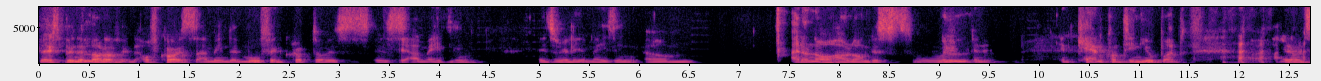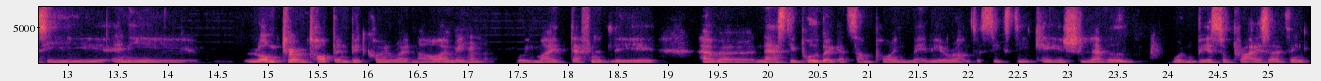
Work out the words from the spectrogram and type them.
there's been a lot of it of course i mean the move in crypto is is yeah. amazing it's really amazing um i don't know how long this will and it can continue, but I don't see any long-term top in Bitcoin right now. I mean, mm-hmm. we might definitely have a nasty pullback at some point, maybe around the 60k-ish level. Wouldn't be a surprise, I think.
